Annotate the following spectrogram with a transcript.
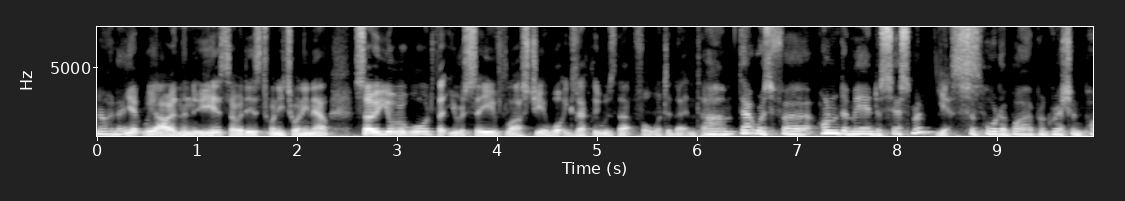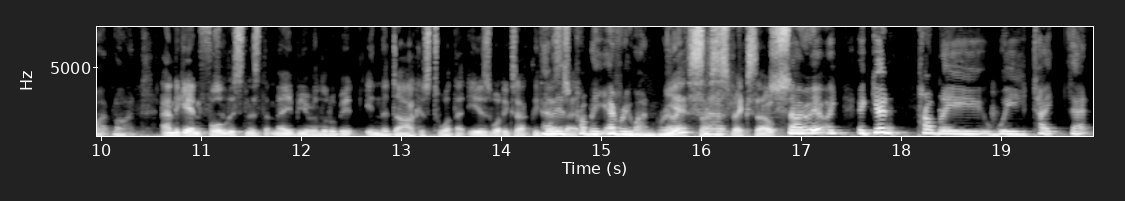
2019, Yep, we are in the new year, so it is 2020 now. So your award that you received last year, what exactly was that for? What did that entail? um, that was for on-demand assessment, Yes. supported by a progression pipeline. and again, for listeners that maybe are a little bit in the dark as to what that is, what exactly That does is that? probably everyone, really. yes, I suspect so. So uh, again, probably we take that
